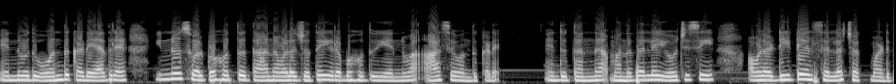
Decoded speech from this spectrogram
ಎನ್ನುವುದು ಒಂದು ಕಡೆಯಾದರೆ ಇನ್ನೂ ಸ್ವಲ್ಪ ಹೊತ್ತು ತಾನವಳ ಜೊತೆ ಇರಬಹುದು ಎನ್ನುವ ಆಸೆ ಒಂದು ಕಡೆ ಎಂದು ತನ್ನ ಮನದಲ್ಲೇ ಯೋಚಿಸಿ ಅವಳ ಡೀಟೇಲ್ಸ್ ಎಲ್ಲ ಚೆಕ್ ಮಾಡಿದ.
